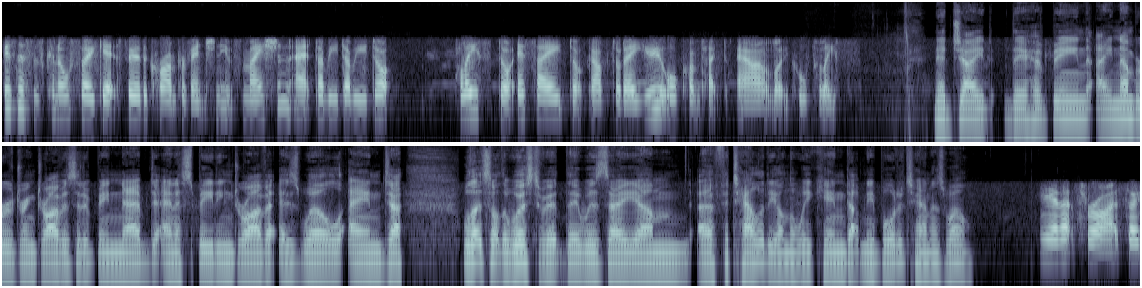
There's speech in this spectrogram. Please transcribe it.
Businesses can also get further crime prevention information at www.police.sa.gov.au or contact our local police. Now, Jade, there have been a number of drink drivers that have been nabbed and a speeding driver as well. And uh, well, that's not the worst of it. There was a, um, a fatality on the weekend up near Bordertown as well. Yeah, that's right. So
